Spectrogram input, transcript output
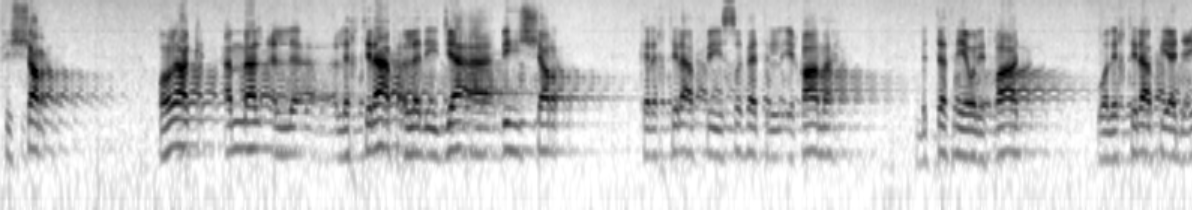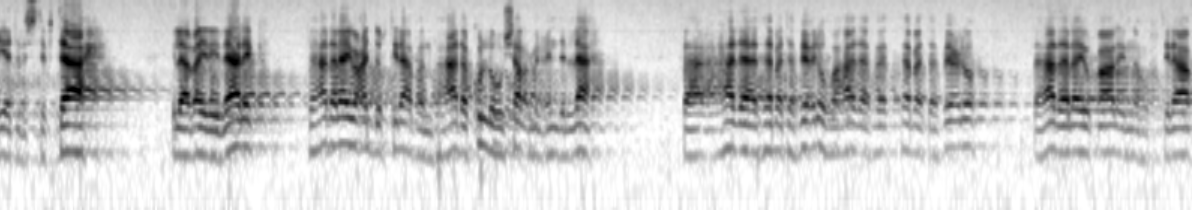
في الشرع. وهناك أما الاختلاف الذي جاء به الشرع كالاختلاف في صفة الإقامة بالتثنية والإفراد والاختلاف في أدعية الاستفتاح إلى غير ذلك فهذا لا يعد اختلافا فهذا كله شرع من عند الله. فهذا ثبت فعله وهذا ثبت فعله فهذا لا يقال إنه اختلاف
